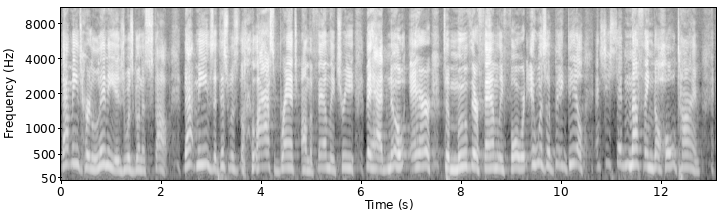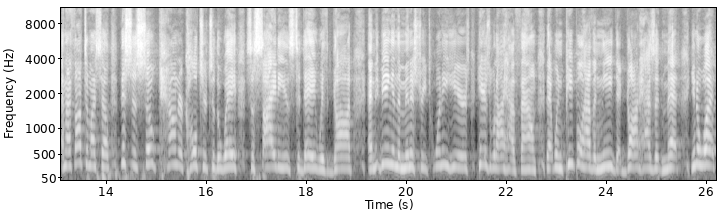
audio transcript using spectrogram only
That means her lineage was going to stop. That means that this was the last branch on the family tree. They had no heir to move their family forward. It was a big deal. And she said nothing the whole time. And I thought to myself, this is so counterculture to the way society is today with God. And being in the ministry 20 years, here's what I have found that that when people have a need that God hasn't met, you know what?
